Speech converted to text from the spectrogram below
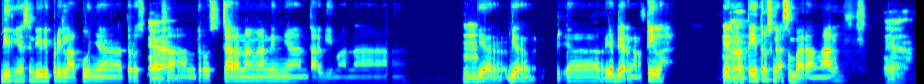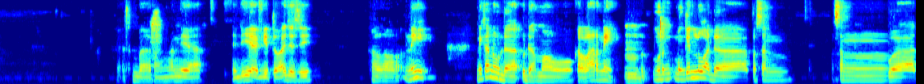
dirinya sendiri perilakunya, terus iya. perasaan, yeah. terus cara nanganinnya ntar gimana, hmm. biar biar biar ya biar ngerti lah, biar hmm. ngerti terus nggak sembarangan. Yeah sembarangan ya jadi ya gitu aja sih kalau ini ini kan udah udah mau kelar nih hmm. mungkin lu ada pesan pesan buat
